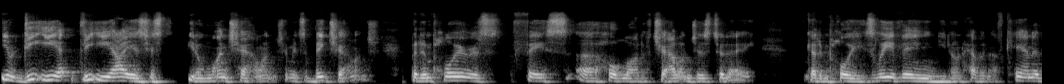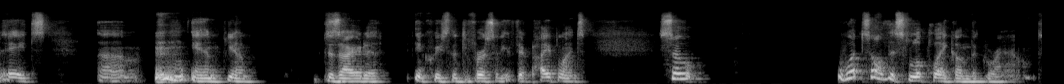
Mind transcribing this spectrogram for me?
You know, DEI, is just, you know, one challenge. I mean, it's a big challenge, but employers face a whole lot of challenges today. You've got employees leaving, you don't have enough candidates, um, and, you know, desire to increase the diversity of their pipelines. So, what's all this look like on the ground?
